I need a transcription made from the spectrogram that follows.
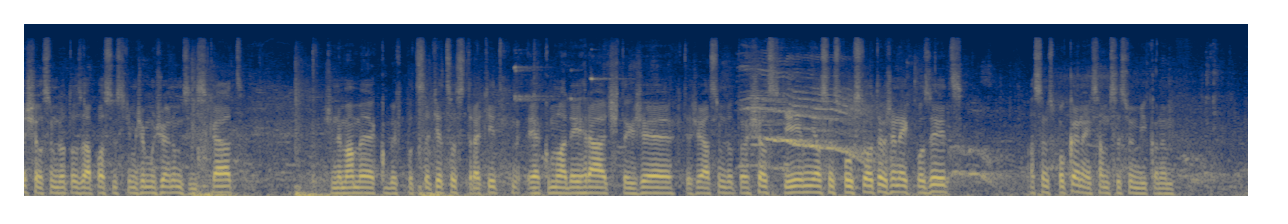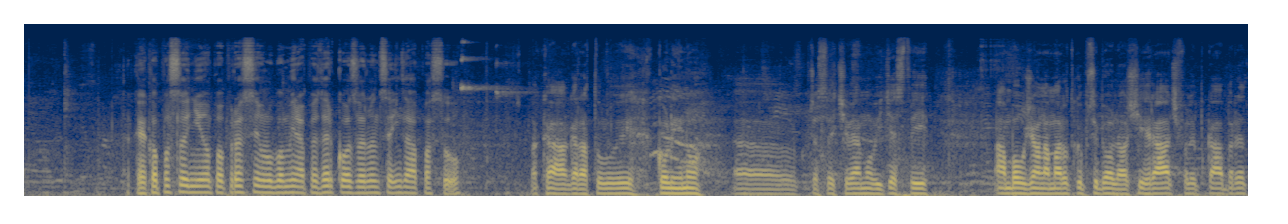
šel jsem do toho zápasu s tím, že můžu jenom získat že nemáme jakoby v podstatě co ztratit jako mladý hráč, takže, takže já jsem do toho šel s tím, měl jsem spoustu otevřených pozic a jsem spokojený sám se svým výkonem. Tak jako posledního poprosím Lubomíra Peterku o zhodnocení zápasu. Tak já gratuluji Kolínu eh, k přesvědčivému vítězství. A bohužel na Marotku přibyl další hráč, Filip Kábret,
